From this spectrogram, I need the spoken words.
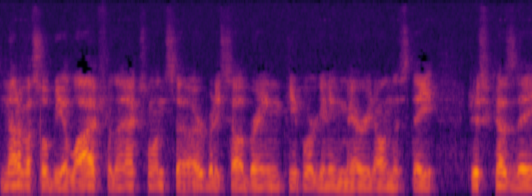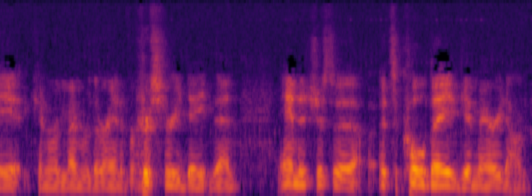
none of us will be alive for the next one. So everybody's celebrating. People are getting married on this date just because they can remember their anniversary date then, and it's just a it's a cool day to get married on.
